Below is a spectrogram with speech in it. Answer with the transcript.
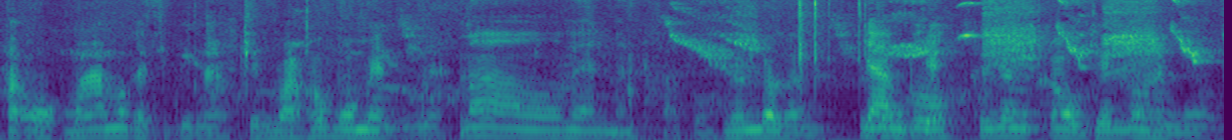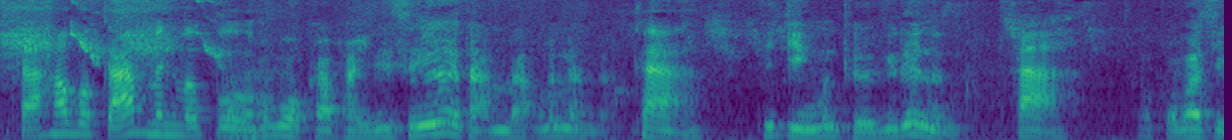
ถ้าออกมามันก็สิเป็นนะเป็นว่าเขาบ่แม่นนะอ้าวแม่นมันค่ะปู เงินบ่กันคือจ้ะยังปู่เจ็ดคือยังเก้าเจ็ดบ่หันแล้วค่ะเฮาบ่กลับแมันบ่ปูเขาบอกกลับให้ซื้อๆตามหลักมันนั่นน่ะค่ะ ที่จริงมันถืออยู่เด้อนั่น ค่ะ เขาก็ว่าสิ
